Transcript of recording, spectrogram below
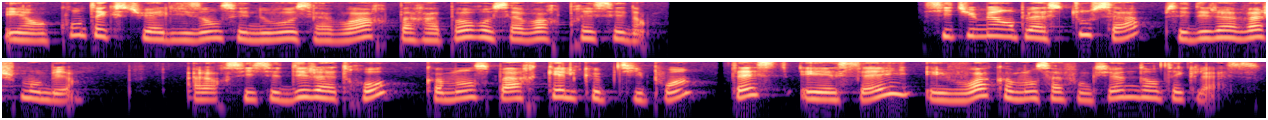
et en contextualisant ces nouveaux savoirs par rapport aux savoirs précédents. Si tu mets en place tout ça, c'est déjà vachement bien. Alors si c'est déjà trop, commence par quelques petits points, teste et essaye et vois comment ça fonctionne dans tes classes.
